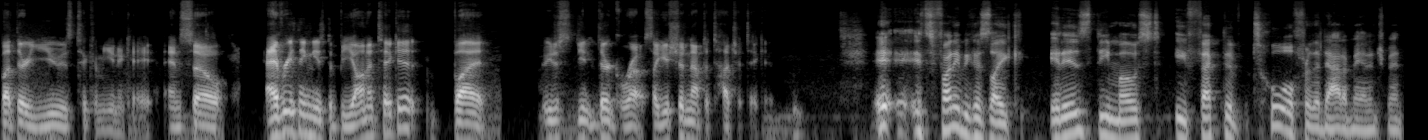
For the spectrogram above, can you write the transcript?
but they're used to communicate. And so everything needs to be on a ticket, but you just you, they're gross. Like you shouldn't have to touch a ticket. It, it's funny because like it is the most effective tool for the data management.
